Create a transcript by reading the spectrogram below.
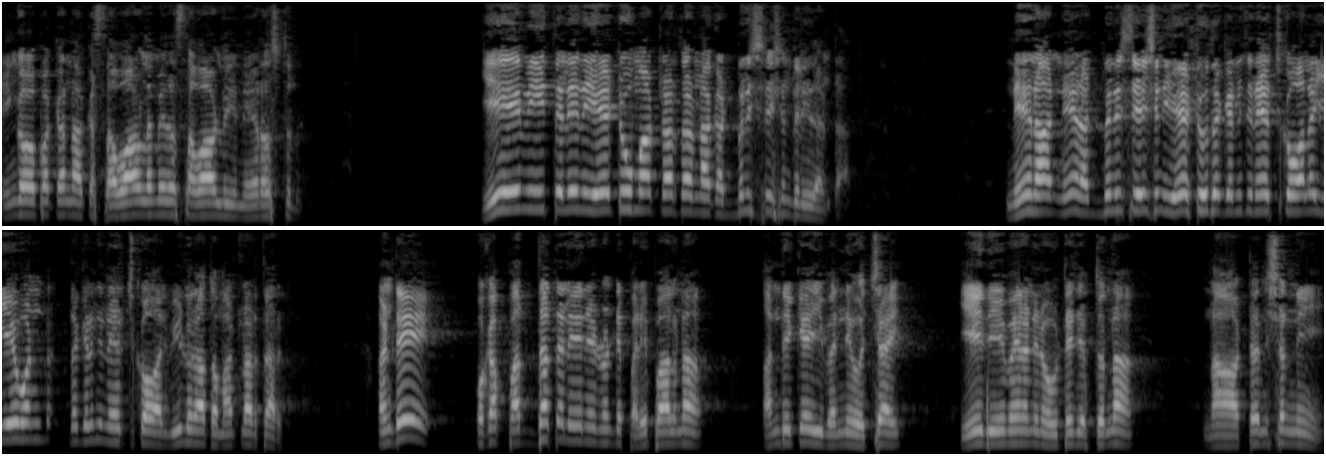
ఇంకో పక్క నాకు సవాళ్ళ మీద సవాళ్ళు ఈ నేరస్తులు. ఏమీ తెలియని ఏ టూ మాట్లాడతాడు నాకు అడ్మినిస్ట్రేషన్ తెలియదంట. నేను నేను అడ్మినిస్ట్రేషన్ ఏ టూ దగ్గర నుంచి నేర్చుకోవాలా ఏ వన్ దగ్గర నుంచి నేర్చుకోవాలి? వీళ్ళు నాతో మాట్లాడతారు. అంటే ఒక పద్ధతి లేనటువంటి పరిపాలన. అందుకే ఇవన్నీ వచ్చాయి. ఏది ఏమైనా నేను ఒకటే చెప్తున్నా. నా అటెన్షన్ని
